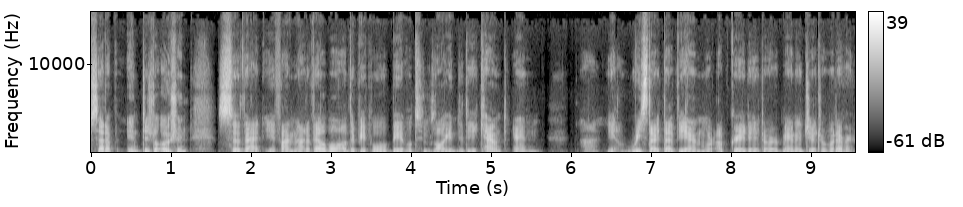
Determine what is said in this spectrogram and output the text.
setup in DigitalOcean, so that if I'm not available, other people will be able to log into the account and uh, you know restart that VM or upgrade it or manage it or whatever.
